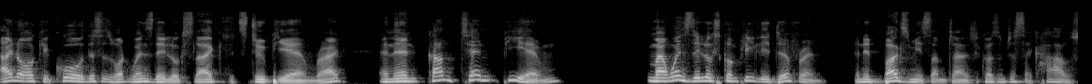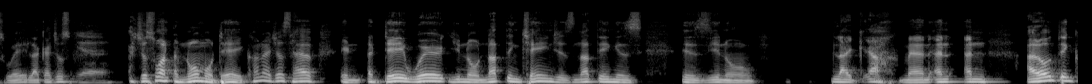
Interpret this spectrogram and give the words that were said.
I know, okay, cool, this is what Wednesday looks like. It's 2 p.m., right? And then come 10 p.m., my Wednesday looks completely different. And it bugs me sometimes because I'm just like, how, Sway? Like I just Yeah. I just want a normal day. Can't I just have in a day where you know nothing changes, nothing is is, you know, like ah man. And and I don't think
